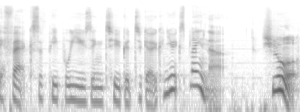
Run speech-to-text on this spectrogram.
effects of people using Too Good to Go. Can you explain that? Sure.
